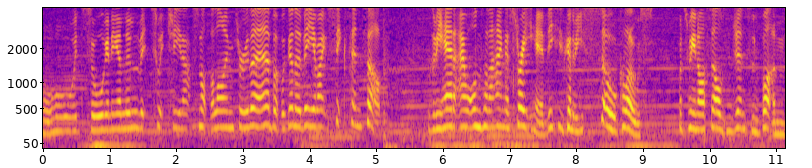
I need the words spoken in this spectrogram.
Oh, it's all getting a little bit twitchy. That's not the line through there, but we're going to be about six cents up. As we head out onto the hangar straight here, this is going to be so close between ourselves and Jensen Button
